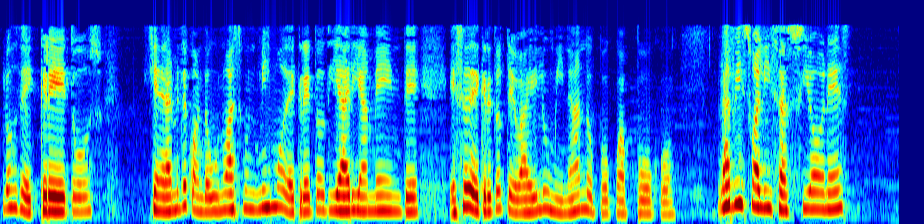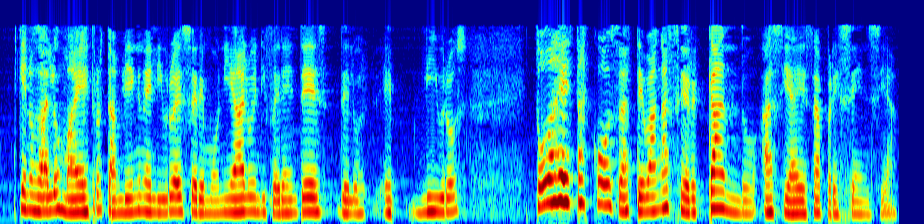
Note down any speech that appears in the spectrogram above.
los decretos, generalmente cuando uno hace un mismo decreto diariamente, ese decreto te va iluminando poco a poco. Las visualizaciones que nos dan los maestros también en el libro de ceremonial o en diferentes de los eh, libros, todas estas cosas te van acercando hacia esa presencia.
